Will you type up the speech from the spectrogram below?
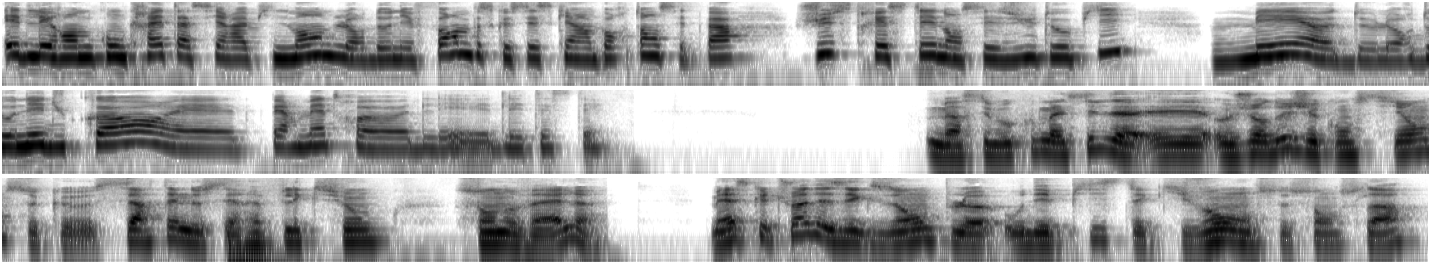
et de les rendre concrètes assez rapidement, de leur donner forme, parce que c'est ce qui est important, c'est de pas juste rester dans ces utopies, mais euh, de leur donner du corps et de permettre de les, de les tester. Merci beaucoup Mathilde. Et aujourd'hui, j'ai conscience que certaines de ces réflexions sont nouvelles. Mais est-ce que tu as des exemples ou des pistes qui vont en ce sens-là?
